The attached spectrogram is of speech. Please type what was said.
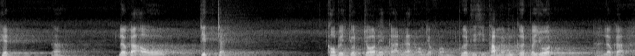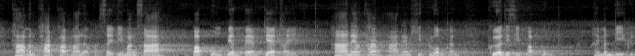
เฮ็ดแล้วก็เอาจิตใจ เข้าไปจดจ่อในการงานของเจ้าของ เพื่อที่สิทำให้มันเกิดประโยชน์ แล้วก็ถ้ามันผ่าดผ่านมาแล้วก็ใส่วิมังสาปรับปรุงเปลี่ยนแปลงแก้ไข หาแนวทางหาแนวคิดร่วมกัน เพื่อที่สิปรับปรุง ให้มันดีขึ้น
